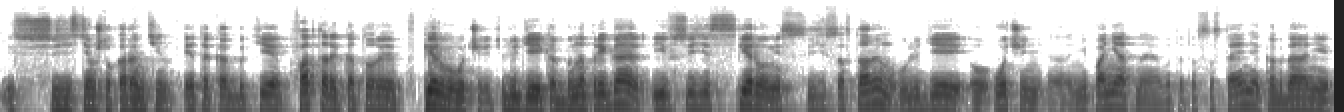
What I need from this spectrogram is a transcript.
в связи с тем, что карантин. Это как бы те факторы, которые в первую очередь людей как бы напрягают. И в связи с первым и в связи со вторым у людей очень э, непонятное вот это состояние, когда они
